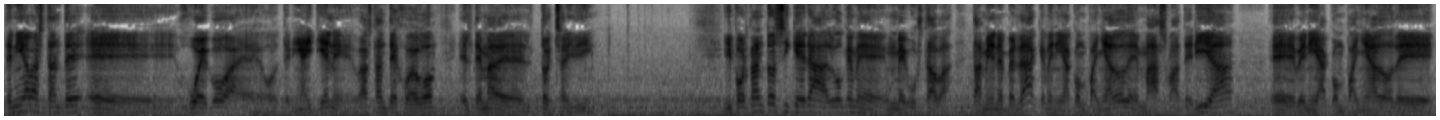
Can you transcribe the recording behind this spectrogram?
tenía bastante eh, juego, eh, o tenía y tiene bastante juego el tema del Touch ID. Y por tanto sí que era algo que me, gustaba. También es verdad que venía acompañado de más batería, eh, venía acompañado de,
